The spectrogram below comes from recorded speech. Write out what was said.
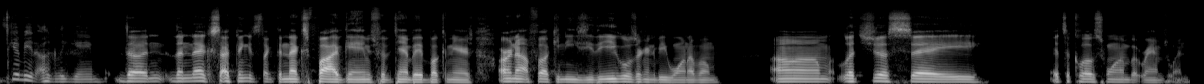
It's gonna be an ugly game. the the next I think it's like the next five games for the Tampa Bay Buccaneers are not fucking easy. The Eagles are going to be one of them. Um, let's just say it's a close one, but Rams win,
